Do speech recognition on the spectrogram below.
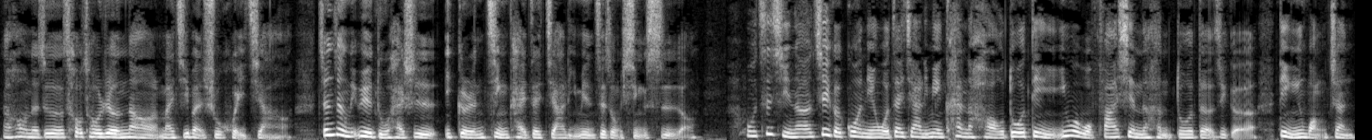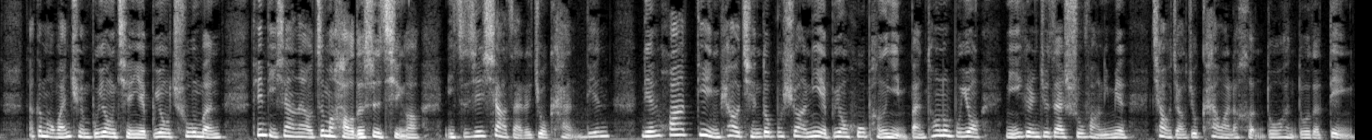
然后呢，这个凑凑热闹，买几本书回家啊，真正的阅读还是一个人静态在家里面这种形式啊。我自己呢，这个过年我在家里面看了好多电影，因为我发现了很多的这个电影网站，它根本完全不用钱，也不用出门，天底下哪有这么好的事情啊？你直接下载了就看，连连花电影票钱都不需要，你也不用呼朋引伴，通通不用，你一个人就在书房里面翘脚就看完了很多很多的电影，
